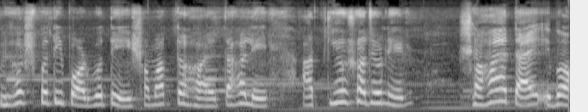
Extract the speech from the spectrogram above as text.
বৃহস্পতি পর্বতে সমাপ্ত হয়, তাহলে আত্মীয় স্বজনের সহায়তায় এবং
